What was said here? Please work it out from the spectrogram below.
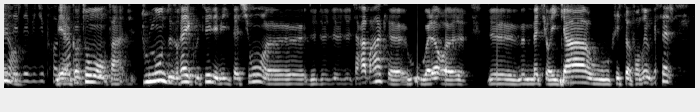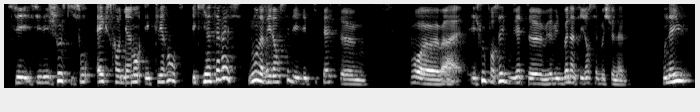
le début du programme. Mais quand on, enfin, tout le monde devrait écouter les méditations euh, de, de, de, de Tara euh, ou, alors euh, de Mathieu Ricard ou Christophe André ou que sais-je. C'est, c'est des choses qui sont extraordinairement éclairantes et qui intéressent. Nous, on avait lancé des, des petits tests euh, pour. voilà. Est-ce que vous pensez que vous êtes, vous avez une bonne intelligence émotionnelle? On a eu,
